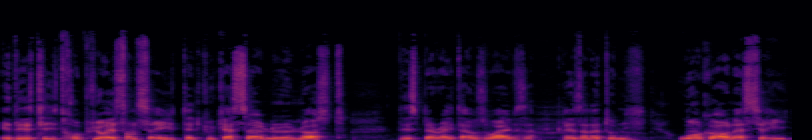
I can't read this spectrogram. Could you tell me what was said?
Et des titres plus récents de séries, tels que Castle, Lost, Desperate Housewives, Grey's Anatomy, ou encore la série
